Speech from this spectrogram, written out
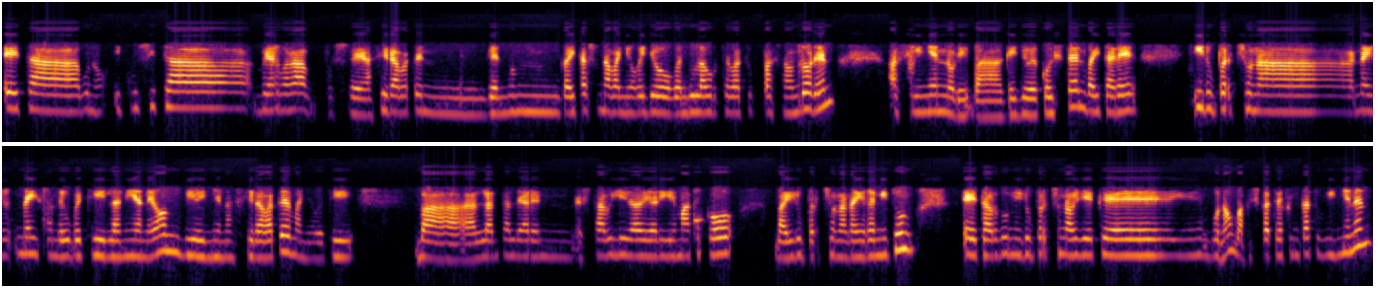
Eta, bueno, ikusita behar bada, pues, e, hasiera baten gendun gaitasuna baino gehiago gendula urte batzuk pasa ondoren, hasi ginen hori, ba, gehiago ekoizten, baita ere, hiru pertsona nahi, nahi izan dugu beti lanian egon, bi ginen hasiera baten, baina beti ba, lantaldearen estabilidadeari emateko ba, hiru pertsona nahi genitun, eta orduan hiru pertsona horiek, e, bueno, ba, pizkate finkatu ginenen,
